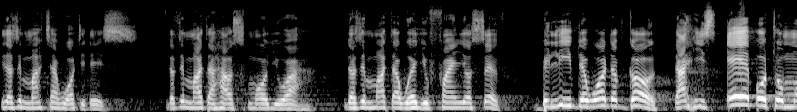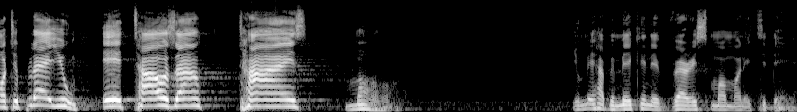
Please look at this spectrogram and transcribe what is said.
It doesn't matter what it is, it doesn't matter how small you are. It doesn't matter where you find yourself. Believe the word of God that He's able to multiply you a thousand times more. You may have been making a very small money today.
